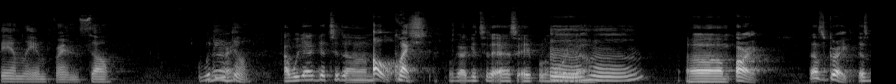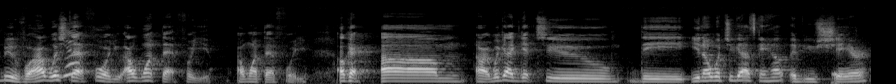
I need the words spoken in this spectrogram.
family and friends. So, what are you All right. doing? Uh, we gotta get to the um, Oh, question. We gotta get to the Ask April and Royale. Um, all right, that's great. That's beautiful. I wish Mm-hmm. Yeah. that for you. I want that for you. I want that for you. Okay. Um, all right, we gotta get to the. You know what? You guys can help if you share,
